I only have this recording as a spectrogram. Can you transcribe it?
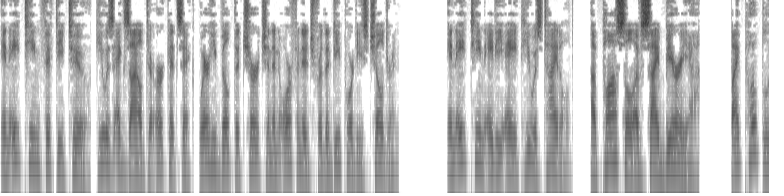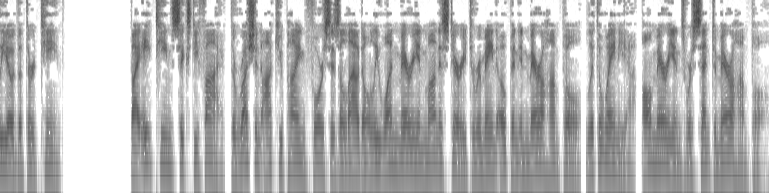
In 1852, he was exiled to Irkutsk, where he built the church and an orphanage for the deportees' children. In 1888 he was titled, "'Apostle of Siberia' by Pope Leo XIII. By 1865, the Russian occupying forces allowed only one Marian monastery to remain open in Marijampol, Lithuania. All Marians were sent to Marijampol.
